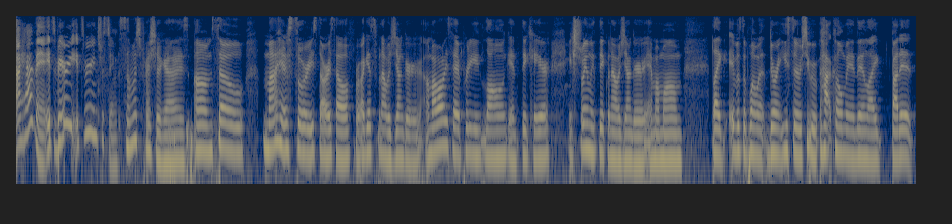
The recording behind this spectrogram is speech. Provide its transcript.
I haven't. It's very, it's very interesting. so much pressure, guys. Um, so my hair story starts off, from, I guess, when I was younger. Um, I've always had pretty long and thick hair, extremely thick when I was younger, and my mom, like, it was the point where during Easter she would hot comb it, and then like by that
